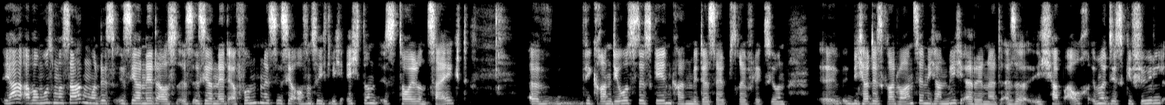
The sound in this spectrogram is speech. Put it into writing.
ja, aber muss man sagen, und es ist ja nicht aus, es ist ja nicht erfunden, es ist ja offensichtlich echt und ist toll und zeigt, äh, wie grandios das gehen kann mit der Selbstreflexion. Äh, mich hat es gerade wahnsinnig an mich erinnert. Also ich habe auch immer das Gefühl,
